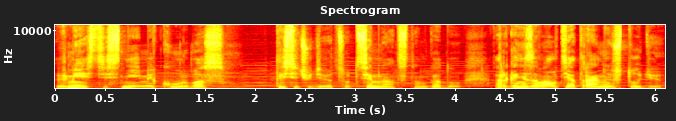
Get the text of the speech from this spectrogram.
Вместе с ними Курбас в 1917 году организовал театральную студию,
